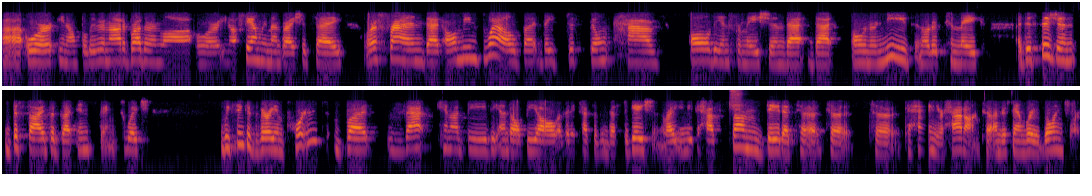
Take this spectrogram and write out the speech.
uh, or you know, believe it or not, a brother-in-law or you know, a family member, I should say, or a friend that all means well, but they just don't have all the information that that owner needs in order to make a decision besides a gut instinct, which we think is very important, but that cannot be the end all be all of any type of investigation, right? You need to have some data to, to, to, to hang your hat on to understand where you're going for.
